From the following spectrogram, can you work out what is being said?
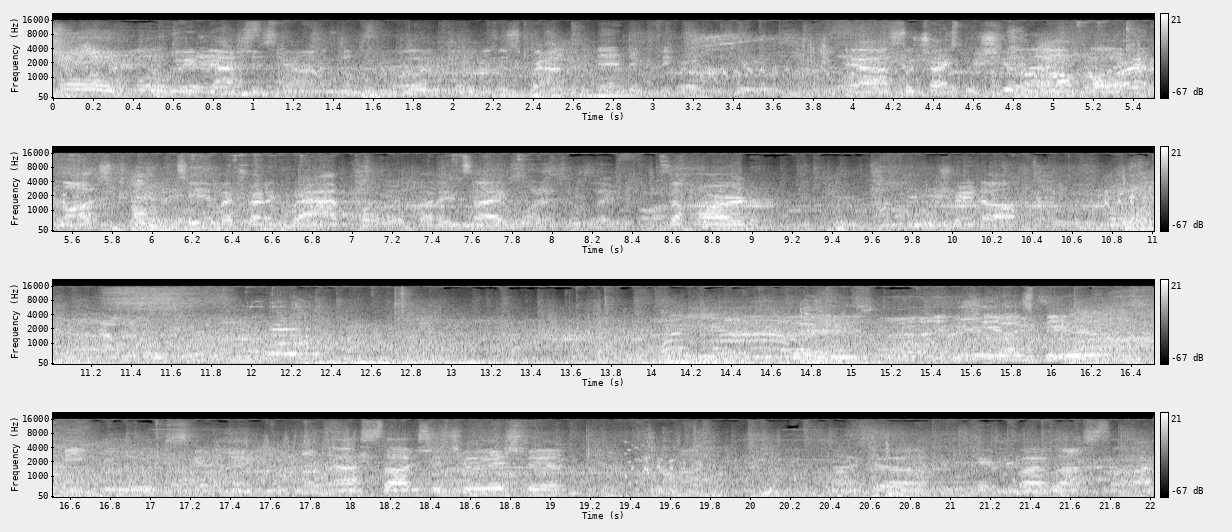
Yeah. a couple wave dashes down, a couple more like over this ground and then it fixes. Yeah, so Trike's been shielding off more and Lock's compensating by try to grab but it's like it's a hard trade-off. She has big, big moves. Last stock situation. Like uh, game five last stock.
